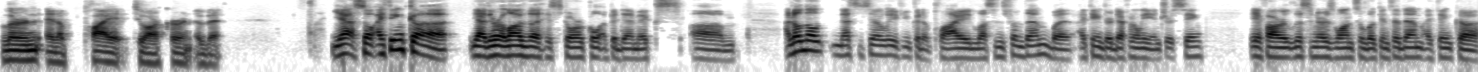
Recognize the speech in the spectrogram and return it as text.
learn and apply it to our current event yeah so i think uh yeah there are a lot of the historical epidemics um i don't know necessarily if you could apply lessons from them but i think they're definitely interesting if our listeners want to look into them i think uh,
